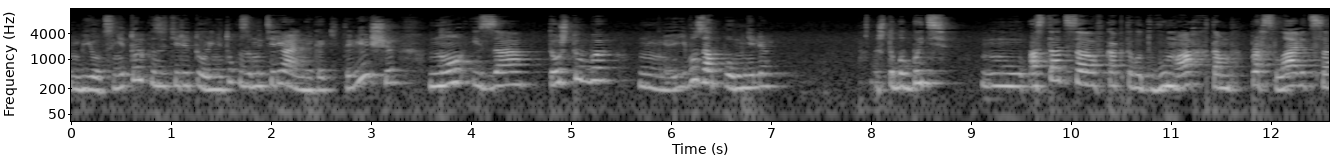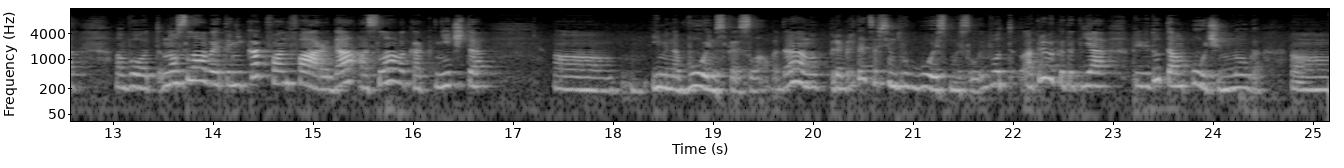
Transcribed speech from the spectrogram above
бьется, не только за территорию, не только за материальные какие-то вещи, но и за то, чтобы его запомнили, чтобы быть ну, остаться как-то вот в умах, там, прославиться, вот. Но слава это не как фанфары, да, а слава как нечто а, именно воинская слава, да, оно приобретает совсем другой смысл. И вот отрывок этот я приведу, там очень много э,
